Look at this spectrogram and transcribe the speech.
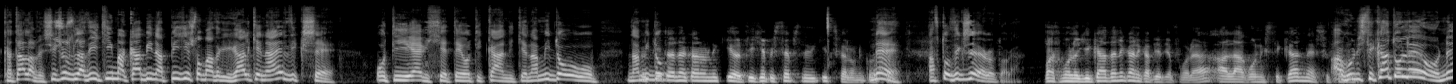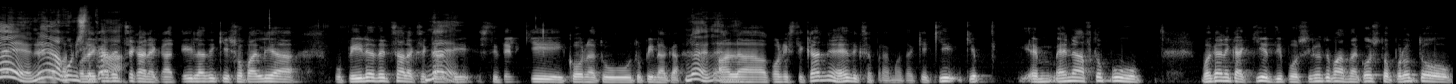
Κατάλαβες, ίσως δηλαδή εκεί η Μακάμπι να πήγε στο Μαδριγάλ και να έδειξε ότι έρχεται, ότι κάνει και να μην το... Να μην το... Ήταν κανονική, ότι είχε πιστέψει τη δική της κανονικότητα. Ναι, αυτό δεν ξέρω τώρα. Βαθμολογικά δεν έκανε κάποια διαφορά, αλλά αγωνιστικά ναι. Συμφωνώ. Αγωνιστικά το λέω, ναι, ναι, ε, αγωνιστικά. δεν της έκανε κάτι. Δηλαδή και η ισοπαλία που πήρε δεν της άλλαξε ναι. κάτι στην τελική εικόνα του, του πίνακα. Ναι, ναι, αλλά αγωνιστικά ναι, έδειξε πράγματα. Και, εκεί, και εμένα αυτό που μου έκανε κακή εντύπωση είναι ότι ο Παναθηναϊκός στο πρώτο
